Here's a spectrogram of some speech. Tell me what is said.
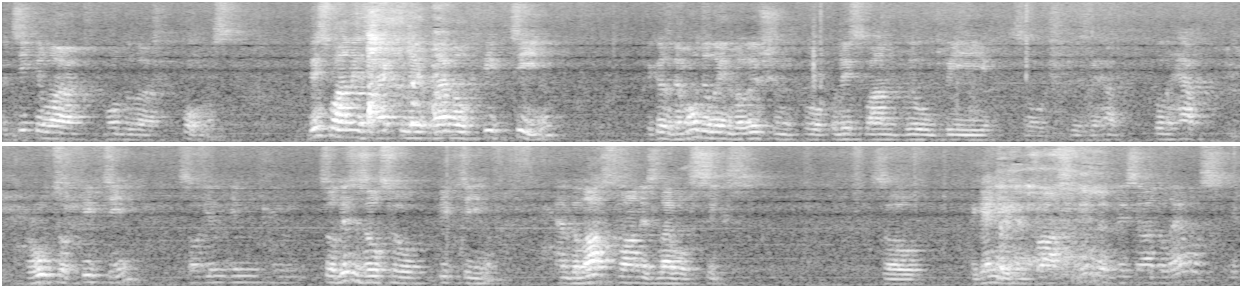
particular modular forms. This one is actually level 15. because the modular involution for, for this one will be, so we have, will have roots of 15. So in, in, in, so this is also 15, and the last one is level 6. So again, you can trust me that these are the levels. If,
